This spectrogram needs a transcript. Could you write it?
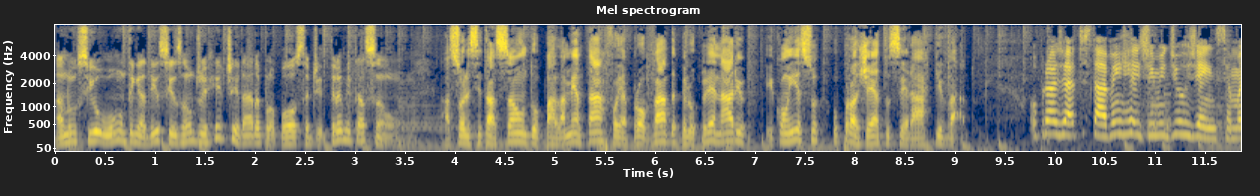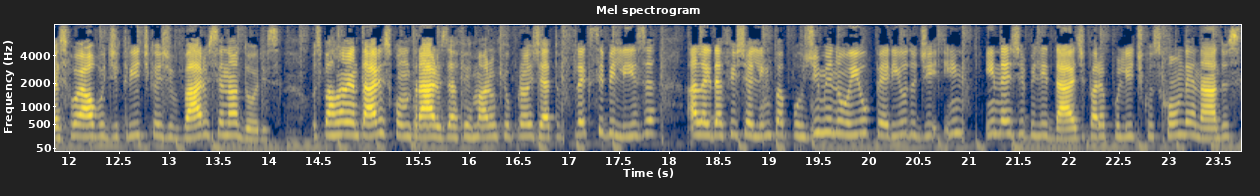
anunciou ontem a decisão de retirar a proposta de tramitação. A solicitação do parlamentar foi aprovada pelo plenário e, com isso, o projeto será arquivado. O projeto estava em regime de urgência, mas foi alvo de críticas de vários senadores. Os parlamentares contrários afirmaram que o projeto flexibiliza a lei da ficha limpa por diminuir o período de inegibilidade para políticos condenados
